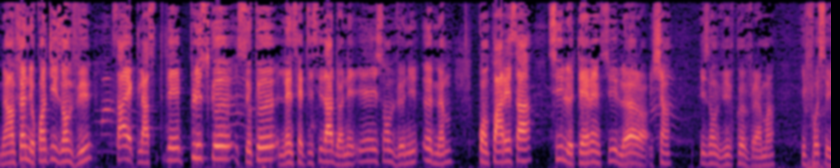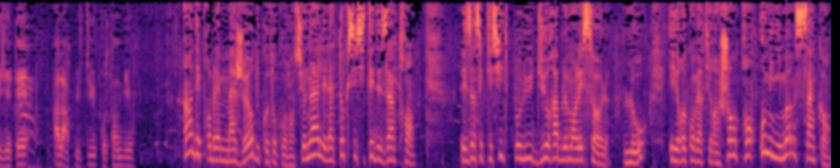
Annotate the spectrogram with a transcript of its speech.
Mais en fin de compte, ils ont vu ça a éclaté plus que ce que l'insecticide a donné. Et ils sont venus eux-mêmes comparer ça sur le terrain, sur leur champ. Ils ont vu que vraiment, il faut se jeter à la culture coton bio. Un des problèmes majeurs du coton conventionnel est la toxicité des intrants. Les insecticides polluent durablement les sols, l'eau, et reconvertir un champ prend au minimum 5 ans.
